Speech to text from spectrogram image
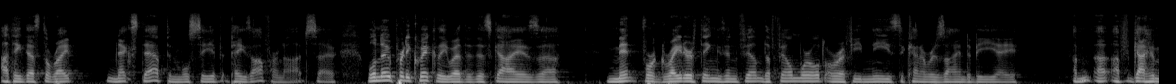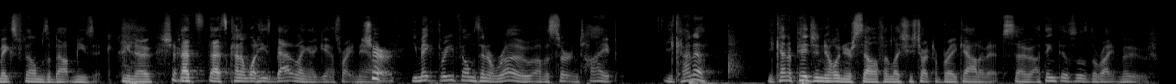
I think that's the right next step, and we'll see if it pays off or not. So we'll know pretty quickly whether this guy is uh, meant for greater things in film, the film world, or if he needs to kind of resign to be a a, a guy who makes films about music. You know, Sure. that's that's kind of what he's battling against right now. Sure. you make three films in a row of a certain type, you kind of you kind of pigeonhole yourself unless you start to break out of it. So I think this was the right move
